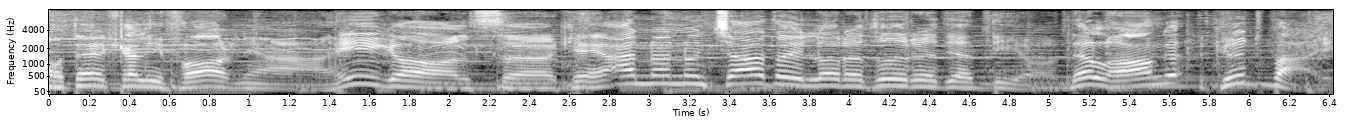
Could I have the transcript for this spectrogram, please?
Hotel California, Eagles, che hanno annunciato il loro tour di addio, The Long Goodbye.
